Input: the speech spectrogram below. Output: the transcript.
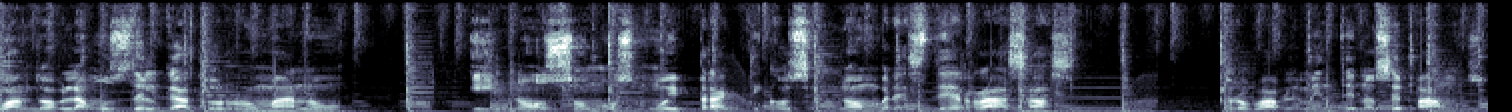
Cuando hablamos del gato romano y no somos muy prácticos en nombres de razas, probablemente no sepamos,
